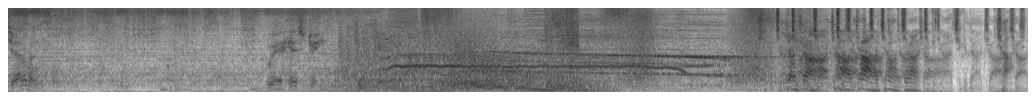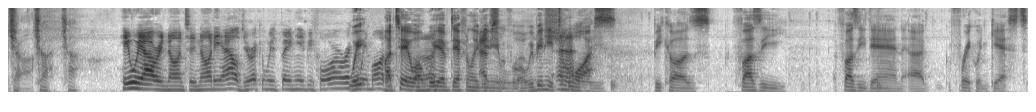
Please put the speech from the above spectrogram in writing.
Gentlemen, we're history. Here we are in 1990. Al, do you reckon we've been here before? I reckon we, We, might I tell you what, we have definitely been here before. We've been here twice because Fuzzy, Fuzzy Dan, a frequent guest,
